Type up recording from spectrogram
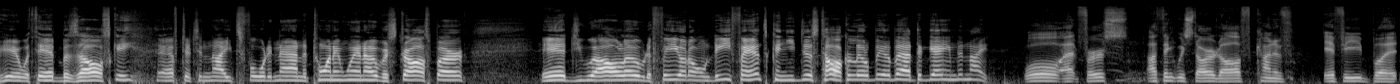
here with Ed Buzalsky after tonight's 49 to 20 win over Strasburg. Ed, you were all over the field on defense. Can you just talk a little bit about the game tonight? Well, at first, I think we started off kind of iffy, but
